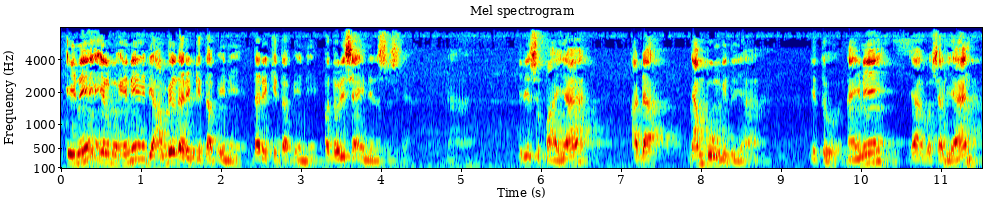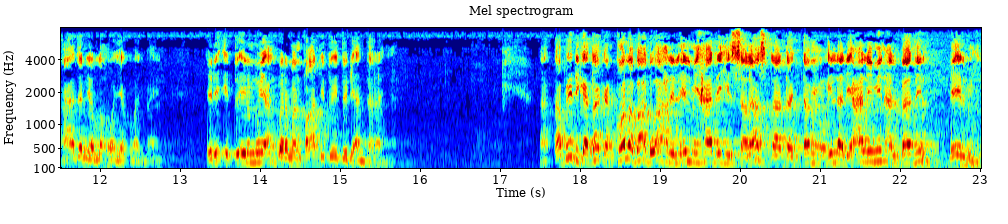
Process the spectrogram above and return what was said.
Ini ilmu ini diambil dari kitab ini, dari kitab ini, penulisnya ini khususnya. Nah, jadi supaya ada nyambung gitu ya. Itu. Nah ini ya sekalian, azan ya Allah wa ajmain. Jadi itu ilmu yang bermanfaat itu itu di antaranya. Nah, tapi dikatakan qala ba'du ahli ilmi hadhihi salas la tajtami'u illa li alimin al-badil li ilmihi.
